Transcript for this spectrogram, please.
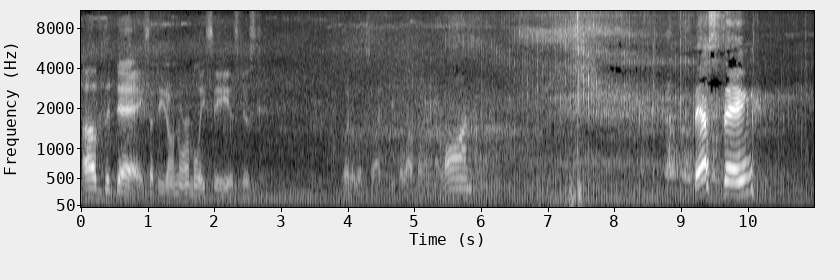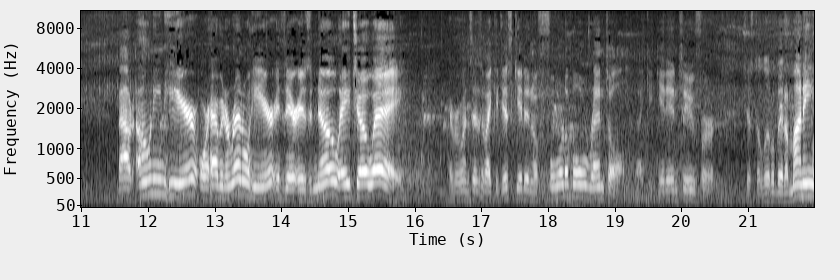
of the day. Something you don't normally see is just what it looks like. People out mowing their lawn. Best thing about owning here or having a rental here is there is no HOA. Everyone says if I could just get an affordable rental I could get into for just a little bit of money,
